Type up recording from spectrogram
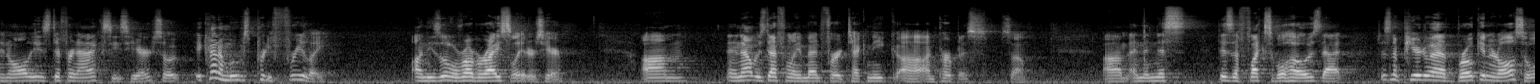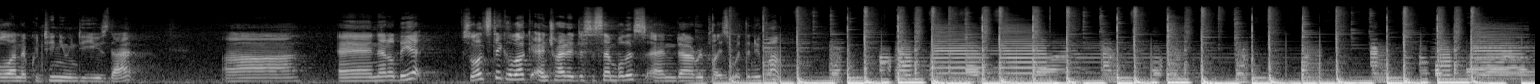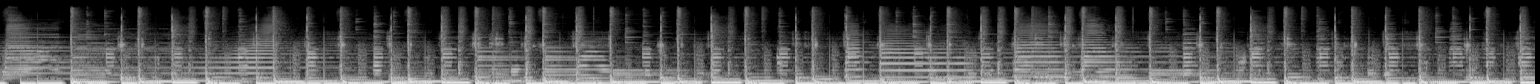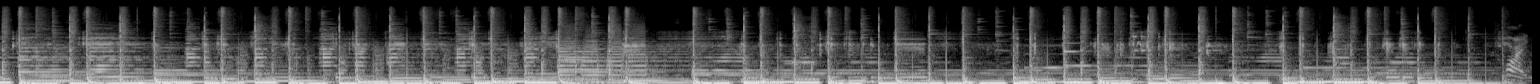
in all these different axes here, so it kind of moves pretty freely on these little rubber isolators here. Um, and that was definitely meant for a technique uh, on purpose. So. Um, and then this, this is a flexible hose that doesn't appear to have broken at all, so we'll end up continuing to use that. Uh, and that'll be it. So let's take a look and try to disassemble this and uh, replace it with the new pump.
